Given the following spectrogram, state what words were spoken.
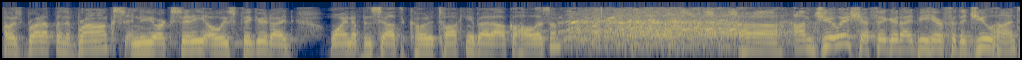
I was brought up in the Bronx in New York City. Always figured I'd wind up in South Dakota talking about alcoholism. Uh, I'm Jewish. I figured I'd be here for the Jew hunt.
